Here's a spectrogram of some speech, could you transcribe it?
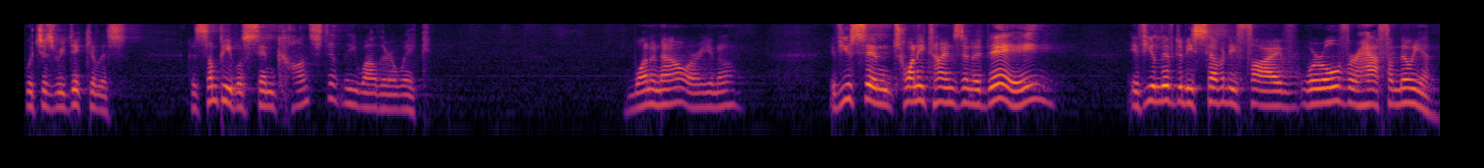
which is ridiculous because some people sin constantly while they're awake. One an hour, you know. If you sin 20 times in a day, if you live to be 75, we're over half a million.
